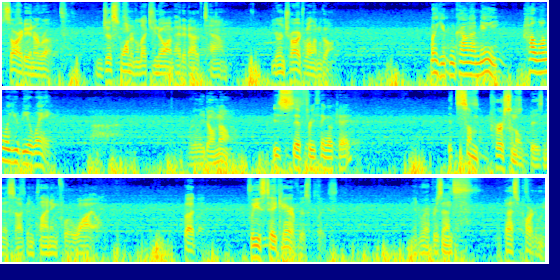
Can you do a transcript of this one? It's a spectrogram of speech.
Sorry to interrupt. Just wanted to let you know I'm headed out of town. You're in charge while I'm gone. well, you can count on me. How long will you be away? Really don't know. Is everything okay? It's some personal business I've been planning for a while. But please take care of this place. It represents the best part of me.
